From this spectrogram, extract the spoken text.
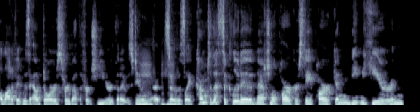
a lot of it was outdoors for about the first year that i was doing Mm, it. So it was like come to this secluded national park or state park and meet me here and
